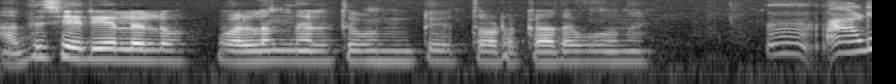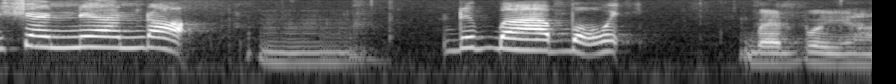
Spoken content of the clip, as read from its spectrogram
അത് ശരിയല്ലല്ലോ. വെള്ളം നിലത്ത് കൊണ്ടിട്ട് തുടക്കാതെ പോകുന്നത് കണ്ട? ഇത് ബാഡ് ബോയ് ആ.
